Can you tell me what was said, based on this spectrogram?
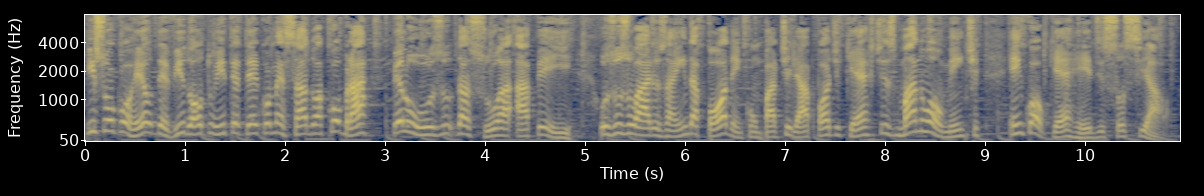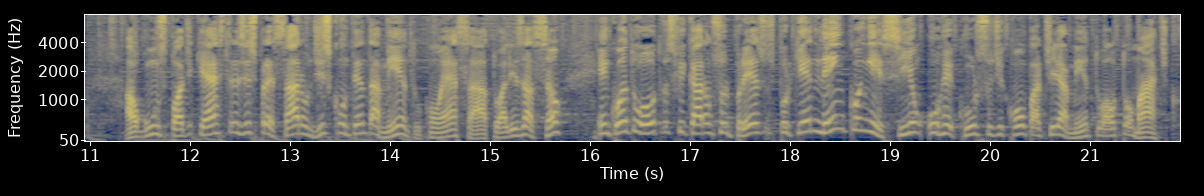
Isso ocorreu devido ao Twitter ter começado a cobrar pelo uso da sua API. Os usuários ainda podem compartilhar podcasts manualmente em qualquer rede social. Alguns podcasters expressaram descontentamento com essa atualização, enquanto outros ficaram surpresos porque nem conheciam o recurso de compartilhamento automático.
